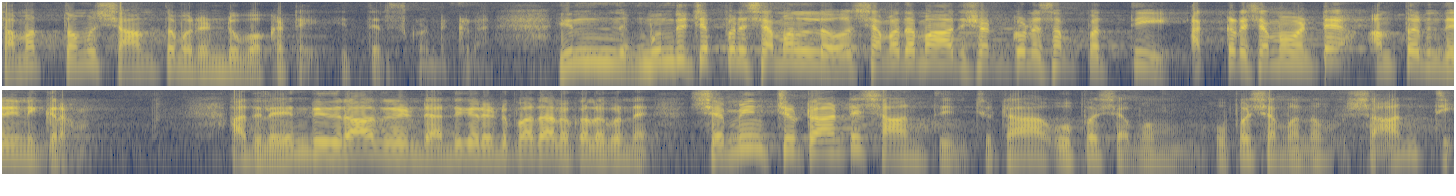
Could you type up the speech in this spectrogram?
సమత్వము శాంతము రెండు ఒకటే. ఇది తెలుసుకోండి ఇక్కడ. ఇన్ ముందు చెప్పిన శమంలో శమదమాది షడ్గుణ సంపత్తి అక్కడ శమం అంటే అంతరింద్రియ నిగ్రహం అది లేనిది ఇది రాదు రెండు అందుకే రెండు పదాలు కలుగున్నాయి. శమించుట అంటే శాంతించుట. ఉపశమం ఉపశమనం శాంతి.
